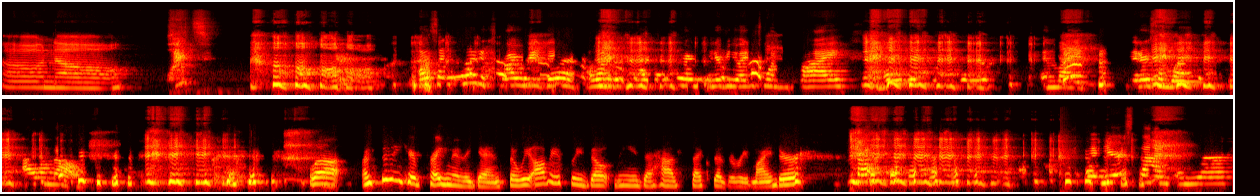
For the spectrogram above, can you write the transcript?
Oh no. What? I was like, I wanted to cry right there. I wanted to cry right there in the interview. I just wanted to cry and like get her some love. I don't know. well, I'm sitting here pregnant again, so we obviously don't need to have sex as a reminder. and your son and your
